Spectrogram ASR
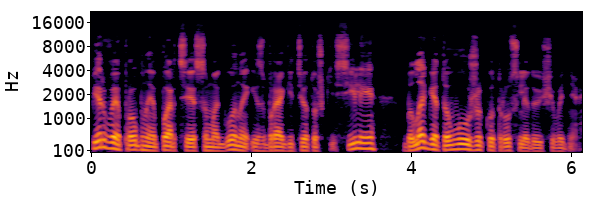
Первая пробная партия самогона из браги тетушки Силии была готова уже к утру следующего дня.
